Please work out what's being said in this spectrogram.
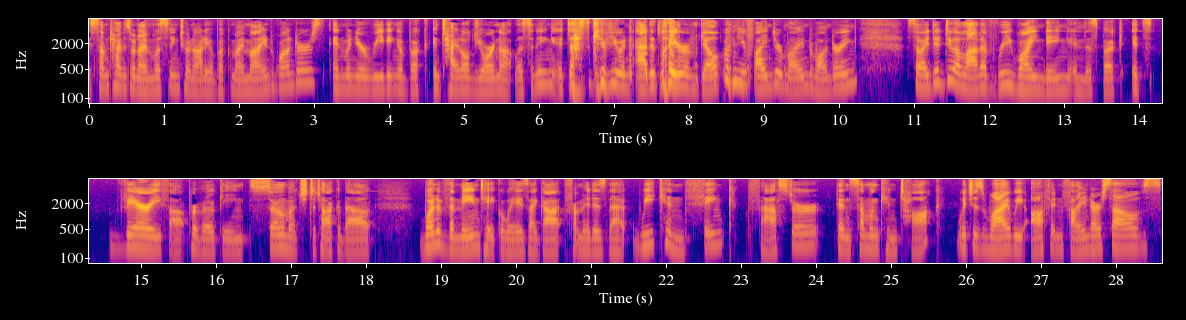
sometimes when I'm listening to an audiobook, my mind wanders. And when you're reading a book entitled You're Not Listening, it does give you an added layer of guilt when you find your mind wandering. So I did do a lot of rewinding in this book. It's very thought provoking, so much to talk about. One of the main takeaways I got from it is that we can think faster than someone can talk, which is why we often find ourselves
